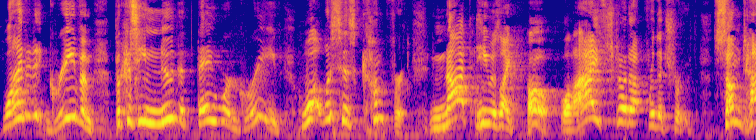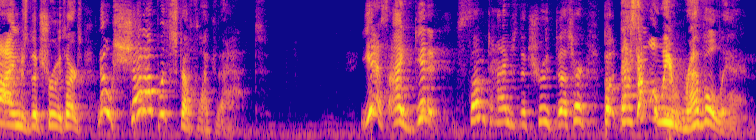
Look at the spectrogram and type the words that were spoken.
Why did it grieve him? Because he knew that they were grieved. What was his comfort? Not he was like, oh, well, I stood up for the truth. Sometimes the truth hurts. No, shut up with stuff like that. Yes, I get it. Sometimes the truth does hurt, but that's not what we revel in.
